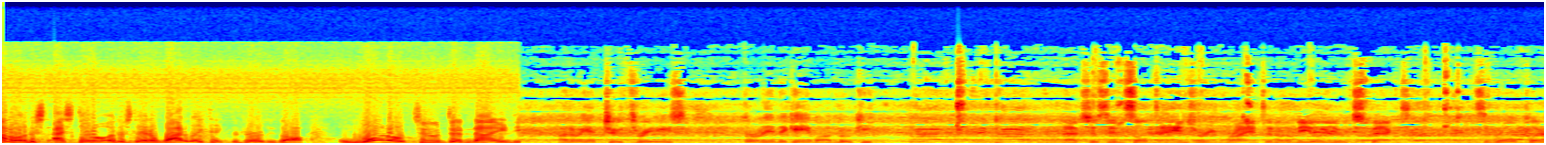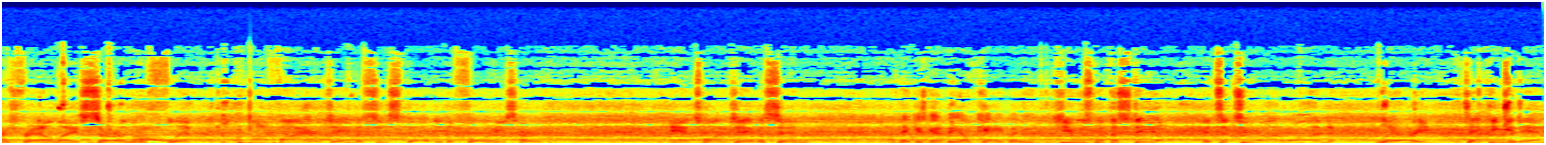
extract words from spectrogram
I don't understand. I still don't understand it. Why do they take their jerseys off? 102 to 90. I know he had two threes early in the game on Mookie. That's just insult to injury. Bryant and O'Neal, you expect. It's the role players for LA. Sir, a little flip. Off fire. Jamison spilled to the floor. He's hurt. Antawn Jamison. I think he's going to be okay, but he. Hughes with the steal. It's a two on one. Larry taking it in,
